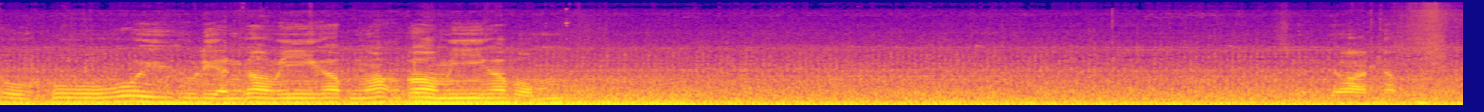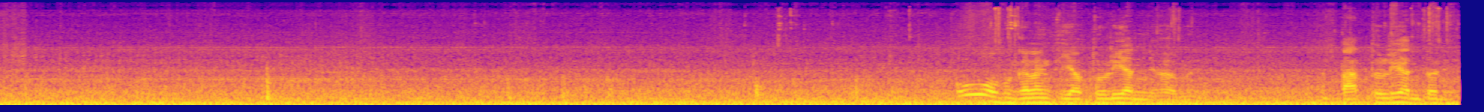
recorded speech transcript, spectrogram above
โอ้โหทุเรียนก็มีครับเงาะก็มีครับผม สุดยอดครับ โอ้ผมกำลังเทียบทุเรียนอยู่ครับมันตัดทุเรียนตัวนี้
